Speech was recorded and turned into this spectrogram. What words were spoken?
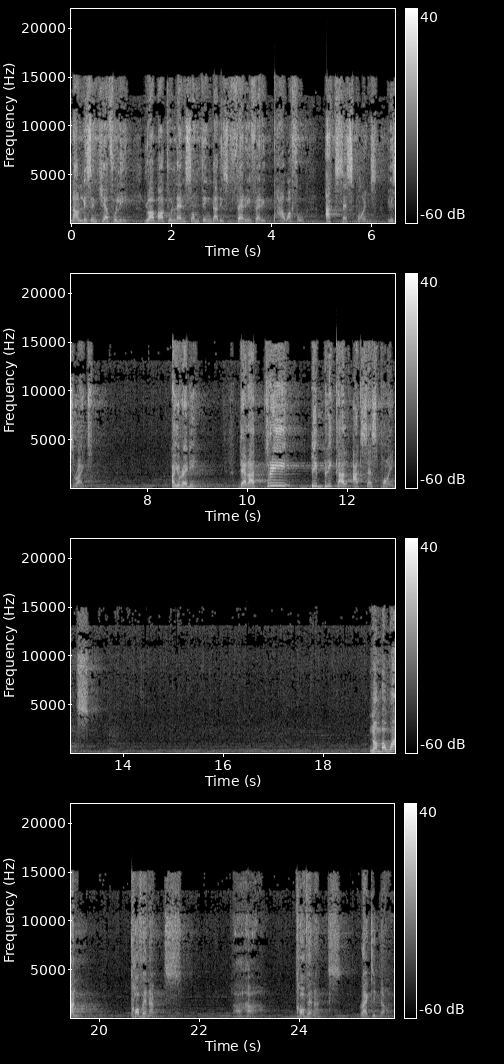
Now listen carefully. You are about to learn something that is very, very powerful. Access points. Please write. Are you ready? There are three biblical access points Number one, covenants. Aha. Covenants. Write it down.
